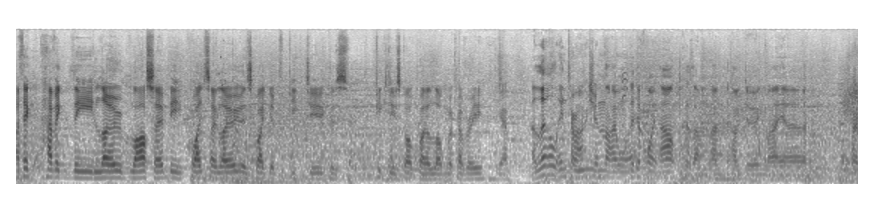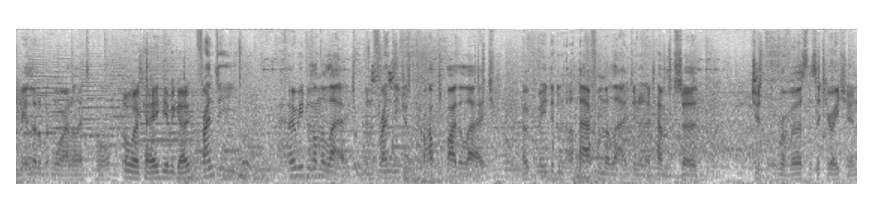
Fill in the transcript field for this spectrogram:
I think having the low zone be quite so low is quite good for Pikachu because Pikachu's got quite a long recovery. Yeah. A little interaction that I wanted to point out because I'm, I'm I'm doing my uh, trying to be a little bit more analytical. Oh, okay, here we go. Frenzy, Omid was on the ledge, and Frenzy just crouched by the ledge. Okami did an up air from the ledge in an attempt to just reverse the situation,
